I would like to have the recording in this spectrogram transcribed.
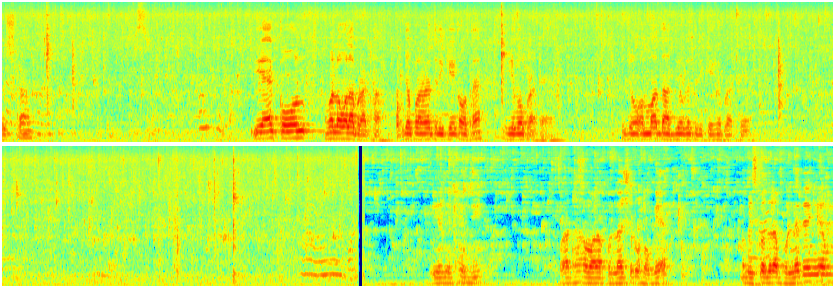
उसका ये है कौन फलों वाला पराठा, जो पुराने तरीके का होता है, ये वो पराठा है। जो अम्मा दादियों के तरीके के पराठे हैं। ये देखें जी, पराठा हमारा फुलना शुरू हो गया। अब इसको ज़रा फूलने देंगे हम,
